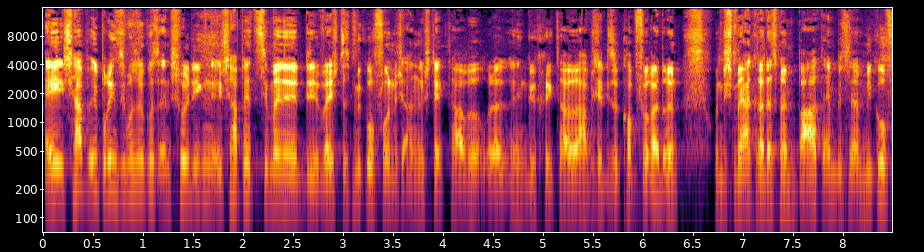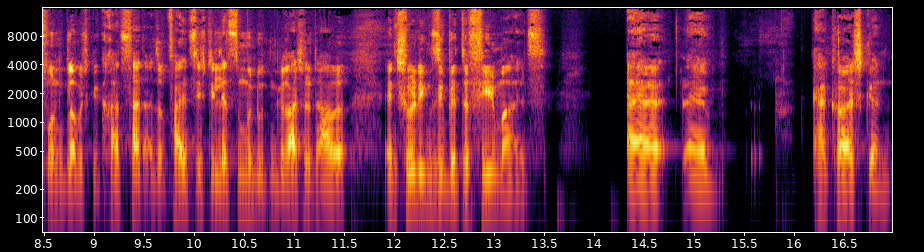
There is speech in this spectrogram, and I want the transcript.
Ey, ich habe übrigens, ich muss mich kurz entschuldigen, ich habe jetzt hier meine, die, weil ich das Mikrofon nicht angesteckt habe oder hingekriegt habe, habe ich ja diese Kopfhörer drin und ich merke gerade, dass mein Bart ein bisschen am Mikrofon, glaube ich, gekratzt hat. Also falls ich die letzten Minuten geraschelt habe, entschuldigen Sie bitte vielmals. Äh, äh, Herr Körschgen.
